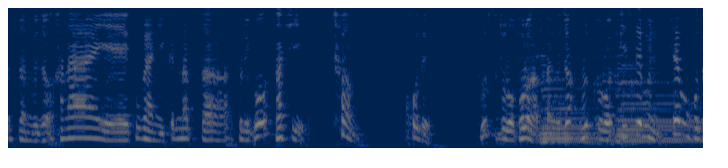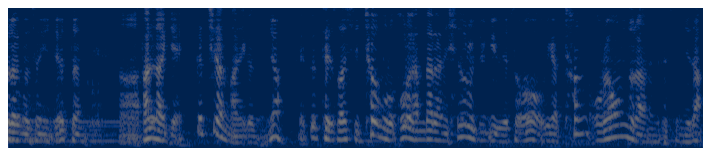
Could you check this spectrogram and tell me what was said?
어떤 그죠? 하나의 구간이 끝났다. 그리고 다시 처음 코드 루트로 돌아간다. 그죠? 루트로 B7 7 코드라는 것은 이제 어떤 어, 단락의 끝이란 말이거든요. 그러니까 끝에서 다시 처음으로 돌아간다라는 신호를 주기 위해서 우리가 턴 어라운드라는 걸 씁니다.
